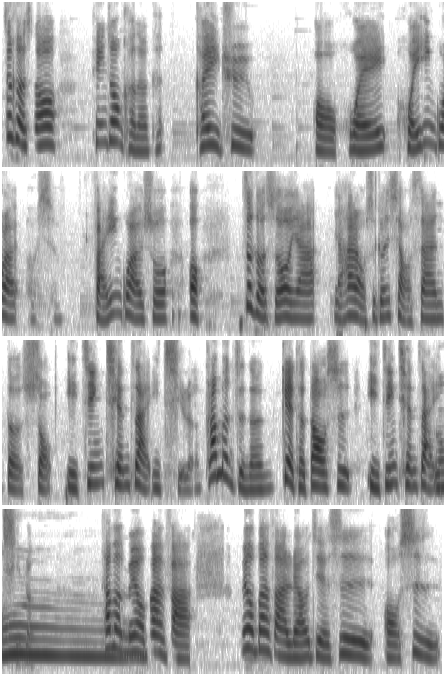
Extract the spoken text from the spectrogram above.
这个时候听众可能可可以去哦回回应过来，反应过来说：“哦。”这个时候，雅雅海老师跟小三的手已经牵在一起了。他们只能 get 到是已经牵在一起了，嗯、他们没有办法没有办法了解是哦是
